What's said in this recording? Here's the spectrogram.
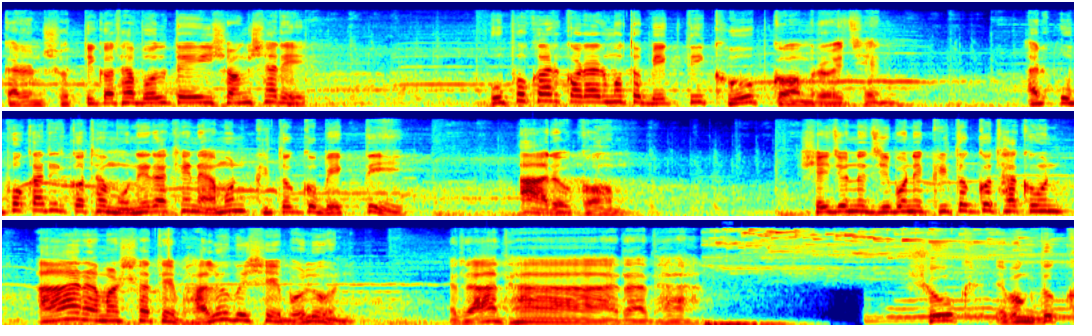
কারণ সত্যি কথা বলতে এই সংসারে উপকার করার মতো ব্যক্তি খুব কম রয়েছেন। আর উপকারীর কথা মনে রাখেন এমন কৃতজ্ঞ ব্যক্তি আরও কম। সেই জন্য জীবনে কৃতজ্ঞ থাকুন আর আমার সাথে ভালোবেসে বলুন রাধা রাধা। সুখ এবং দুঃখ,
